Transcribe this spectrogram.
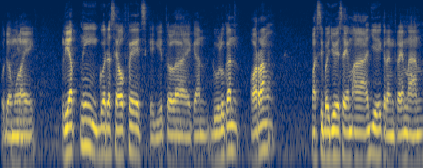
Udah mulai lihat nih, gua ada selvedge kayak gitu lah ya kan. Dulu kan orang masih baju SMA aja keren-kerenan.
